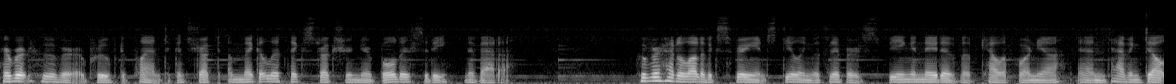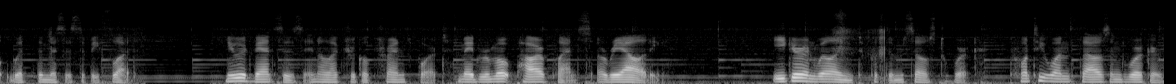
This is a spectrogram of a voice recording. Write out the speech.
Herbert Hoover approved a plan to construct a megalithic structure near Boulder City, Nevada. Hoover had a lot of experience dealing with rivers, being a native of California and having dealt with the Mississippi flood. New advances in electrical transport made remote power plants a reality. Eager and willing to put themselves to work, 21,000 workers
